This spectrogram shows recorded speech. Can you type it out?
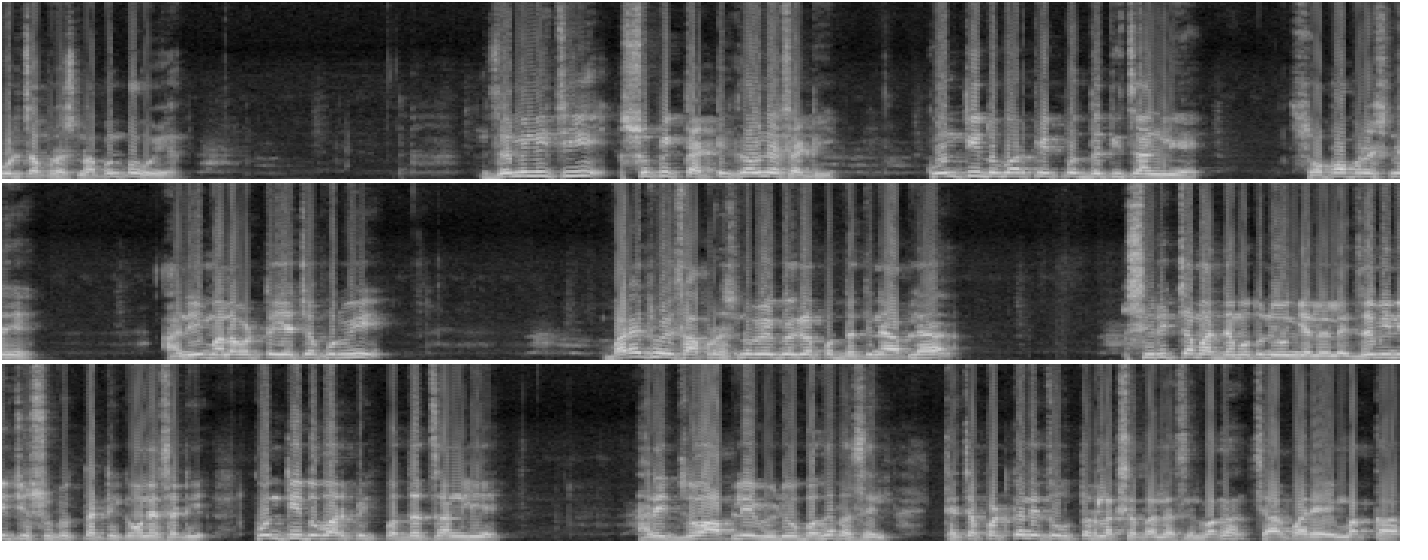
पुढचा प्रश्न आपण पाहूया जमिनीची सुपीकता टिकवण्यासाठी कोणती दुबार पीक पद्धती चांगली आहे? सोपा प्रश्न आहे. आणि मला वाटतं याच्यापूर्वी बऱ्याच वेळेस हा प्रश्न वेगवेगळ्या पद्धतीने आपल्या सिरीजच्या माध्यमातून येऊन गेलेलं आहे जमिनीची सुपीकता टिकवण्यासाठी कोणती दुबार पीक पद्धत चांगली आहे? आणि जो आपले व्हिडिओ बघत असेल त्याच्या पटकन याचं उत्तर लक्षात आलं असेल. बघा चार पर्याय मक्का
